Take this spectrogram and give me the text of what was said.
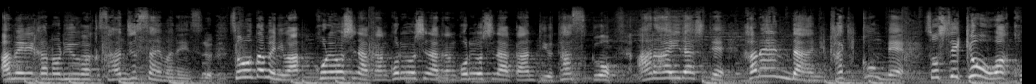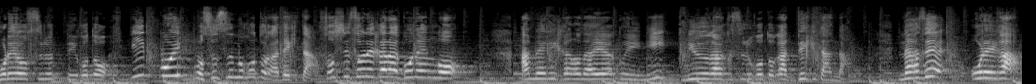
アメリカの留学30歳までにする。そのためにはこれをしなあかんこれをしなあかんこれをしなあかんっていうタスクを洗い出してカレンダーに書き込んでそして今日はこれをするっていうことを一歩一歩進むことができた。そしてそれから5年後アメリカの大学院に入学することができたんだ。なぜ俺が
